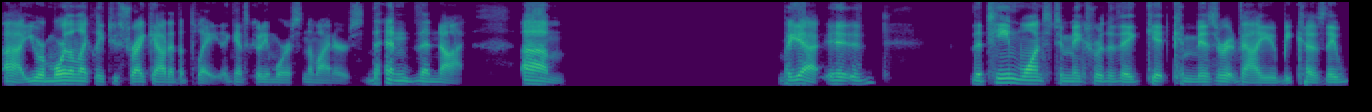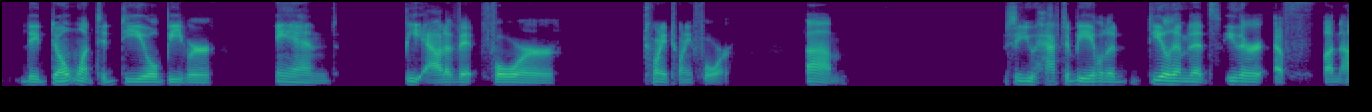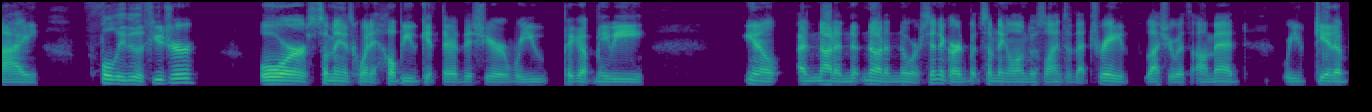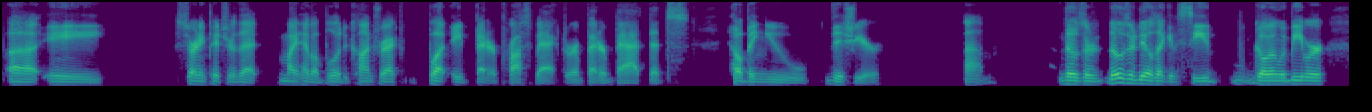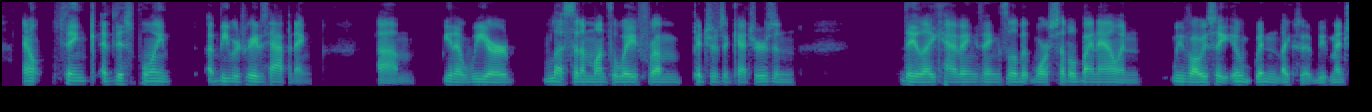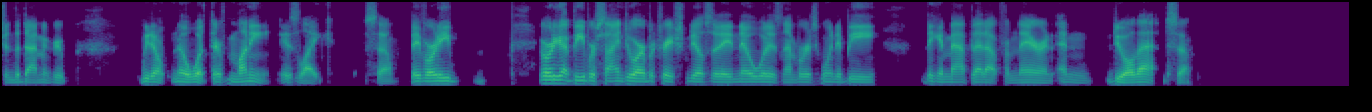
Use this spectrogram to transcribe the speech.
uh, you were more than likely to strike out at the plate against Cody Morris in the minors than than not. Um, but yeah, it, the team wants to make sure that they get commiserate value because they they don't want to deal Bieber and be out of it for 2024. Um, so you have to be able to deal him that's either a f- an eye fully to the future or something that's going to help you get there this year where you pick up maybe you know a, not a not a Noah Syndergaard but something along those lines of that trade last year with Amed where you get a uh, a starting pitcher that might have a bloated contract but a better prospect or a better bat that's helping you this year. Um those are those are deals I could see going with Bieber. I don't think at this point a Bieber trade is happening. Um, you know, we are less than a month away from pitchers and catchers, and they like having things a little bit more settled by now. And we've obviously, uh, when like I said, we've mentioned the Diamond Group. We don't know what their money is like, so they've already already got Bieber signed to arbitration deal, so they know what his number is going to be. They can map that out from there and, and do all that. So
